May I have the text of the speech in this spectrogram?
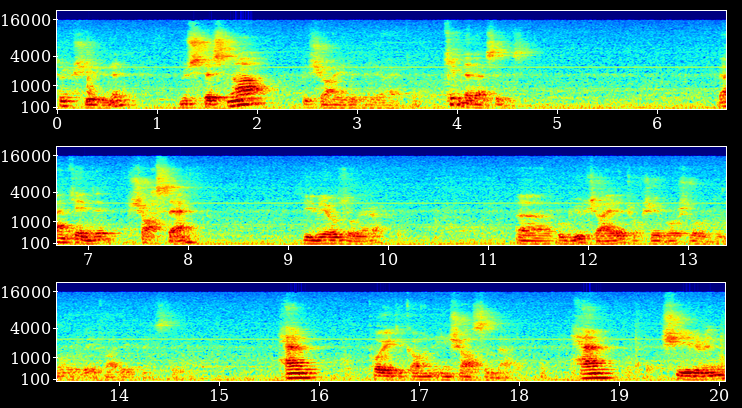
Türk şiirinin müstesna bir şairidir. Kim ne derse desin. Ben kendim şahsen Hilmi Yavuz olarak e, bu büyük şaire çok şey borçlu olduğumu burada ifade etmek istedim. Hem poetikamın inşasında, hem şiirimin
